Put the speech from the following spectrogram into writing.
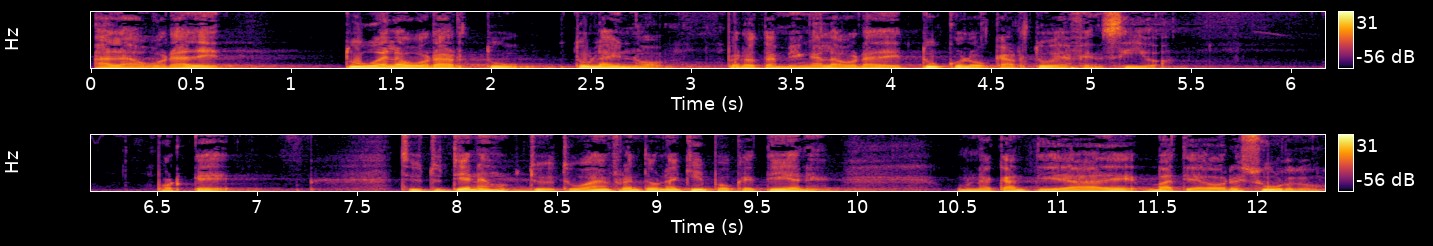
a la hora de tú elaborar tu, tu line-up, pero también a la hora de tú colocar tu defensiva. Porque si tú, tienes, tú, vas a enfrentar a un equipo que tiene una cantidad de bateadores zurdos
